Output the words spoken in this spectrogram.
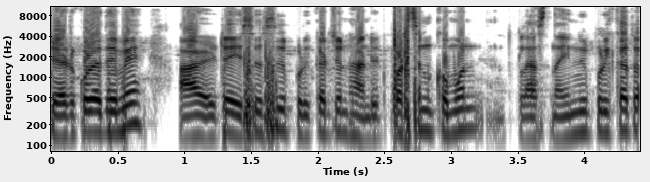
শেয়ার করে দেবে। আর এটা এসএসসি পরীক্ষার জন্য হান্ড্রেড পার্সেন্ট কমন ক্লাস নাইনের পরীক্ষা তো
